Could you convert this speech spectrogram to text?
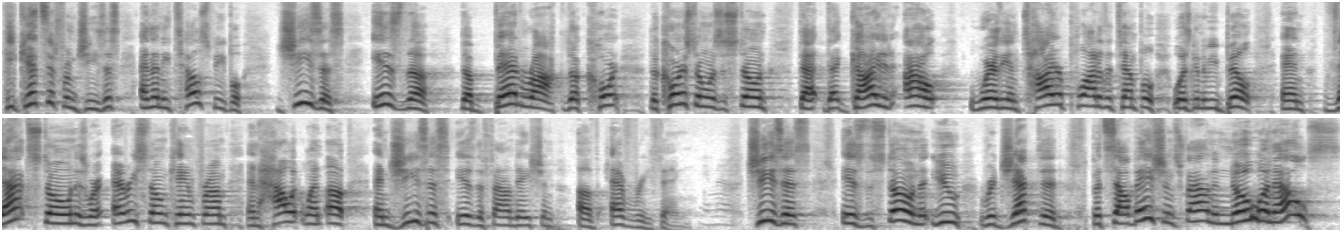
He gets it from Jesus, and then he tells people Jesus is the, the bedrock, the, cor- the cornerstone was a stone that, that guided out where the entire plot of the temple was going to be built. And that stone is where every stone came from and how it went up. And Jesus is the foundation of everything. Amen. Jesus is the stone that you rejected, but salvation's found in no one else.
